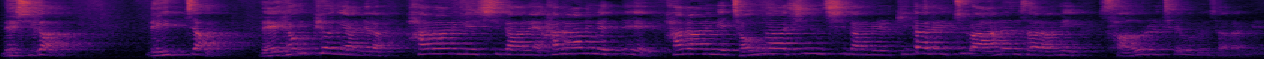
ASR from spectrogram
내 시간, 내 입장, 내 형편이 아니라 하나님의 시간에 하나님의 때에 하나님의 정하신 시간을 기다릴 줄 아는 사람이 사흘을 채우는 사람이에요.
